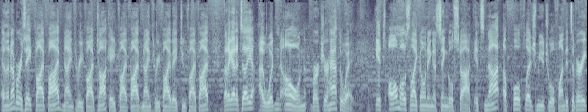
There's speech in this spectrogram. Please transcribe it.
And the number is 855 935 Talk, 855 935 8255. But I got to tell you, I wouldn't own Berkshire Hathaway. It's almost like owning a single stock. It's not a full fledged mutual fund. It's a very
